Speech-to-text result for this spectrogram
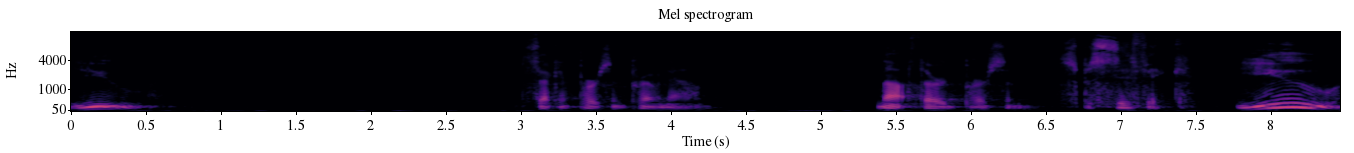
You. Second person pronoun, not third person. Specific. You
